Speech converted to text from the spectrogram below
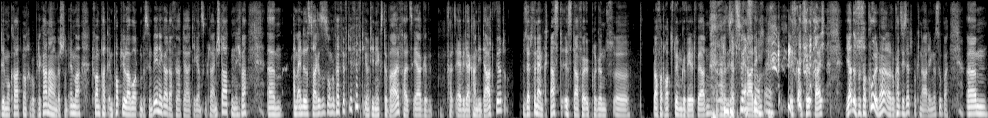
Demokraten und Republikanern, haben wir schon immer. Trump hat im Popular Vote ein bisschen weniger, dafür hat er halt die ganzen kleinen Staaten, nicht wahr? Ähm, am Ende des Tages ist es ungefähr 50-50 und die nächste Wahl, falls er, falls er wieder Kandidat wird, selbst wenn er im Knast ist, darf er übrigens äh, darf er trotzdem gewählt werden. Dann kann er sich selbst begnadigen. Noch, ist ganz hilfreich. Ja, das ist doch cool, ne? Also, du kannst dich selbst begnadigen, ist super. Ähm,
